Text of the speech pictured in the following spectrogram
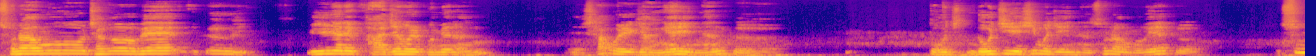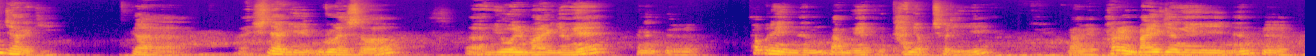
소나무 작업의 그 일련의 과정을 보면은 4월경에 있는 그 노지, 노지 에 심어져 있는 소나무의 그 순자르기가 시작으로 해서 6월 말경에 하는 그 화분에 있는 나무의 그 단엽 처리, 그 다음에 8월 말경에 있는 그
